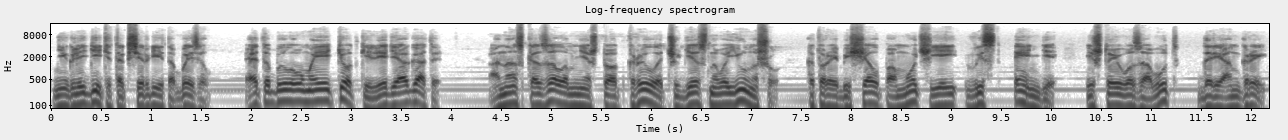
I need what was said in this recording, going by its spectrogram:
«Не глядите так сердито, Безил. Это было у моей тетки, леди Агаты. Она сказала мне, что открыла чудесного юношу, который обещал помочь ей в Ист-Энде, и что его зовут Дариан Грей.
